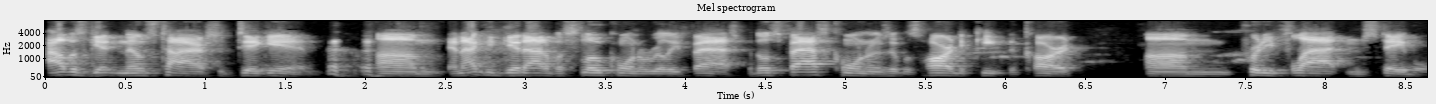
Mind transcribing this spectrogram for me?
I was getting those tires to dig in, um, and I could get out of a slow corner really fast. But those fast corners, it was hard to keep the cart um, pretty flat and stable.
